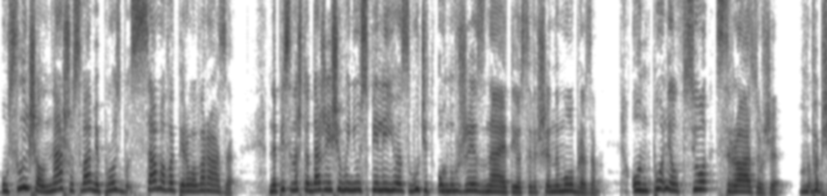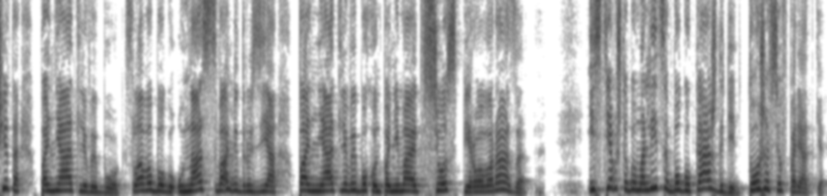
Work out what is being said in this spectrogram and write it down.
услышал нашу с вами просьбу с самого первого раза. Написано, что даже еще мы не успели ее озвучить, Он уже знает ее совершенным образом. Он понял все сразу же. Он вообще-то понятливый Бог. Слава Богу, у нас с вами, друзья, понятливый Бог. Он понимает все с первого раза. И с тем, чтобы молиться Богу каждый день, тоже все в порядке.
